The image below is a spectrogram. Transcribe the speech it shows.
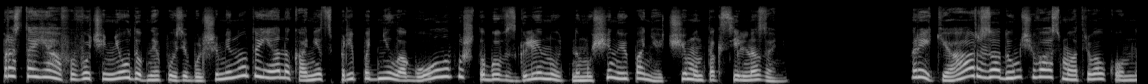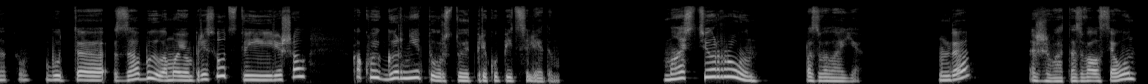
Простояв в очень неудобной позе больше минуты, я, наконец, приподняла голову, чтобы взглянуть на мужчину и понять, чем он так сильно занят. Рекиар задумчиво осматривал комнату, будто забыл о моем присутствии и решал, какой гарнитур стоит прикупить следом. «Мастер Рун!» — позвала я. «Да?» — живо отозвался он,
